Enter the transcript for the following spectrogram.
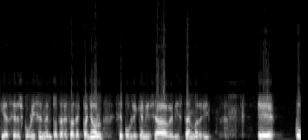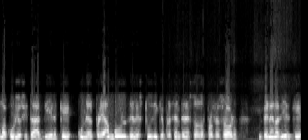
que se descobreixen en tot l'estat espanyol, se publiquen en aquesta revista en Madrid. Eh, com a curiositat, dir que en el preàmbul de l'estudi que presenten aquests dos professors venen a dir que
